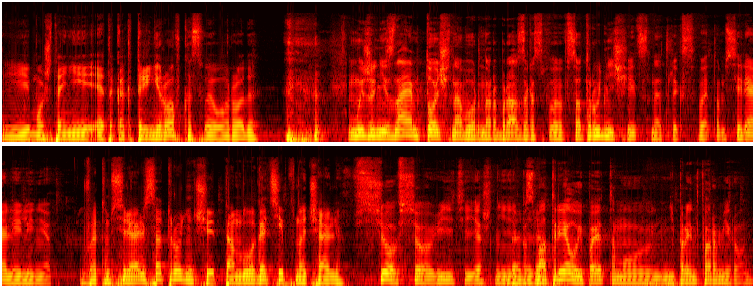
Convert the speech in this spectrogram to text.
и может они это как тренировка своего рода. Мы же не знаем точно, Warner Brothers сотрудничает с Netflix в этом сериале или нет. В этом сериале сотрудничает, там логотип в начале. Все, все, видите, я ж не Да-да-да. посмотрел и поэтому не проинформирован.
